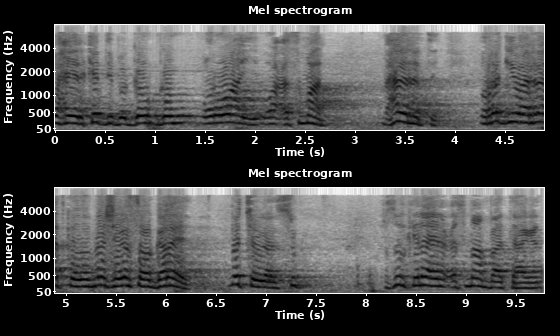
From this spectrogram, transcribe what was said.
wax yar kadibba gow gow war waaye waa cumaan maxaad rabtay? Raggii baa raadkooda meesha iga soo galee ma joogaan sug. Rasuulka ilaahay cumaan baa taagan.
